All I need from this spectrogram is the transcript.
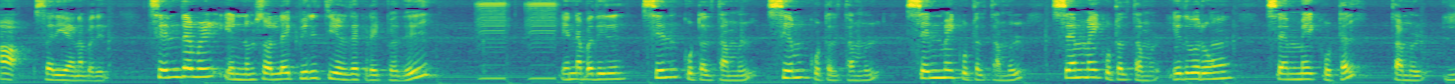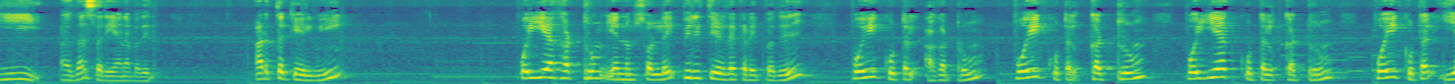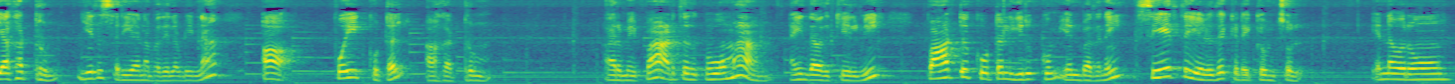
ஆ சரியான பதில். செந்தமிழ் என்னும் சொல்லை பிரித்து எழுத கிடைப்பது என்ன பதில்? சென் கூட்டல் தமிழ் செம் கூட்டல் தமிழ் செம்மை கூட்டல் தமிழ் செம்மை கூட்டல் தமிழ். எது வரும்? செம்மை கூட்டல் தமிழ். ஈ அதுதான் சரியான பதில். அடுத்த கேள்வி. பொய்யகற்றும் என்னும் சொல்லை பிரித்து எழுத கிடைப்பது பொய் கூட்டல் அகற்றும் பொய் கூட்டல் கற்றும் பொய்ய கூட்டல் கற்றும் பொய் கூட்டல் எகற்றும் எது சரியான பதில் அப்படின்னா ஆ பொய் கூட்டல் அகற்றும். அருமைப்பா அடுத்தது போவோமா? ஐந்தாவது கேள்வி பாட்டு கூட்டல் இருக்கும் என்பதனை சேர்த்து எழுத கிடைக்கும் சொல். என்ன வரும்?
